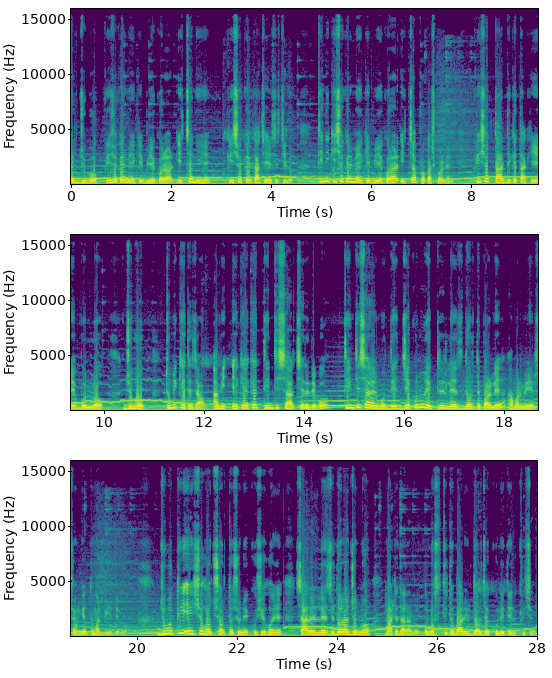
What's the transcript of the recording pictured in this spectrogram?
এক যুবক কৃষকের মেয়েকে বিয়ে করার ইচ্ছা নিয়ে কৃষকের কাছে এসেছিল। তিনি কৃষকের মেয়েকে বিয়ে করার ইচ্ছা প্রকাশ করলেন। কৃষক তার দিকে তাকিয়ে বলল, যুবক, তুমি খেতে যাও। আমি একে একে তিনটি সার ছেড়ে দেব। তিনটি সারের মধ্যে যে কোনো একটির লেজ ধরতে পারলে আমার মেয়ের সঙ্গে তোমার বিয়ে দেব যুবকটি এই সহজ শর্ত শুনে খুশি হয়ে সারের লেজ ধরার জন্য মাঠে দাঁড়াল। অবস্থিত বাড়ির দরজা খুলে দেন কৃষক।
